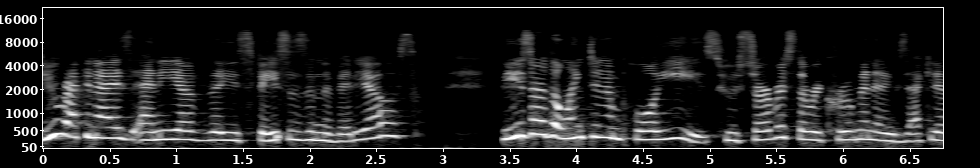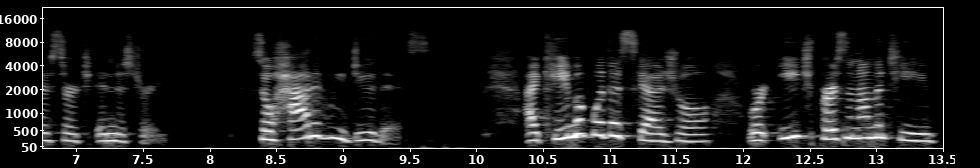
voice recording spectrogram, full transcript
do you recognize any of these faces in the videos? These are the LinkedIn employees who service the recruitment and executive search industry. So how did we do this? I came up with a schedule where each person on the team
